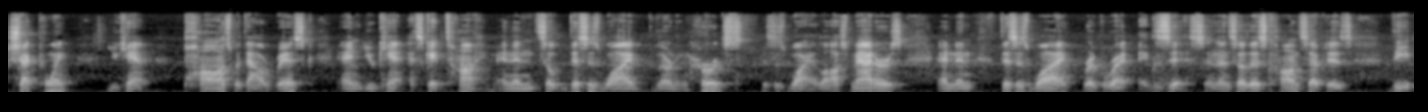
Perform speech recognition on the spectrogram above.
checkpoint. You can't pause without risk and you can't escape time. And then, so this is why learning hurts. This is why loss matters. And then, this is why regret exists. And then, so this concept is the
